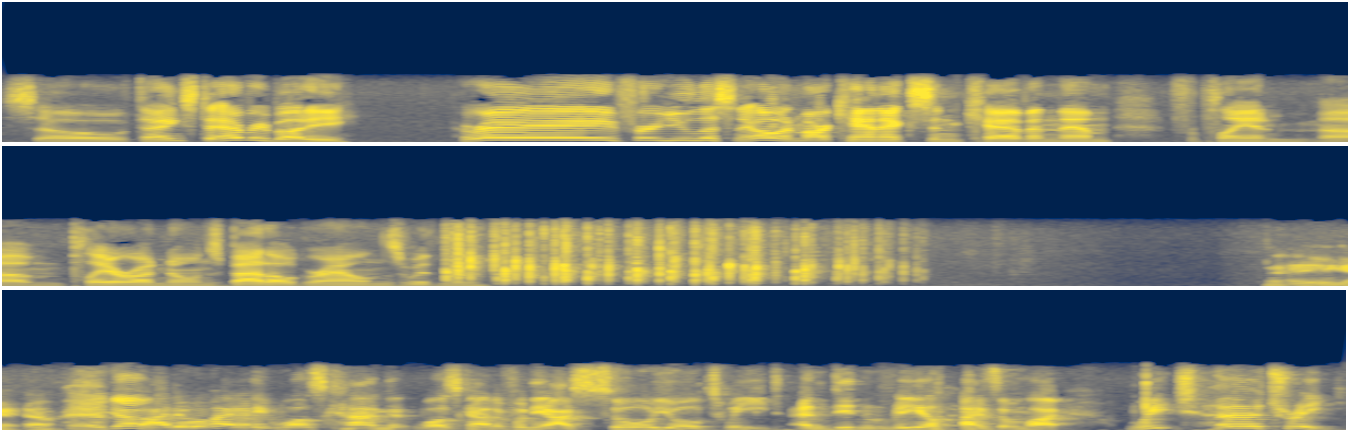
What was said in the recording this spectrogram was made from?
so thanks to everybody. Hooray for you listening. Oh, and Mark Hanix and Kevin them for playing um, PlayerUnknown's Battlegrounds with me. There you go. There you go. By the way, what's kind of was kind of funny. I saw your tweet and didn't realize. I'm like, which her tree?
